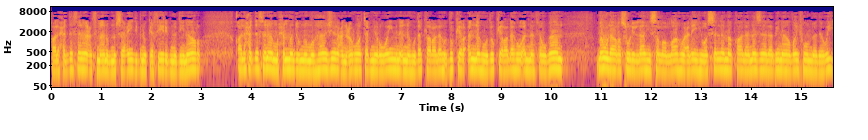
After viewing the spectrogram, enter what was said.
قال حدثنا عثمان بن سعيد بن كثير بن دينار قال حدثنا محمد بن مهاجر عن عروة بن رويم أنه ذكر له ذكر أنه ذكر له أن ثوبان مولى رسول الله صلى الله عليه وسلم قال نزل بنا ضيف بدوي.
